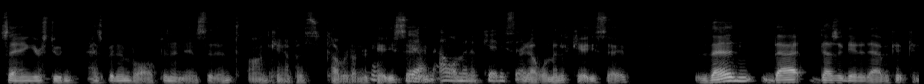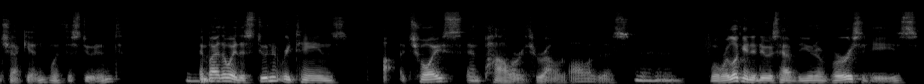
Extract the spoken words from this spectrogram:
saying your student has been involved in an incident on campus covered under Katie Save, Yeah, an element of Katie an element of Katie Save. Then that designated advocate can check in with the student. And Mhm. by the way, the student retains a choice and power throughout all of this. Mhm. What we're looking to do is have the universities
